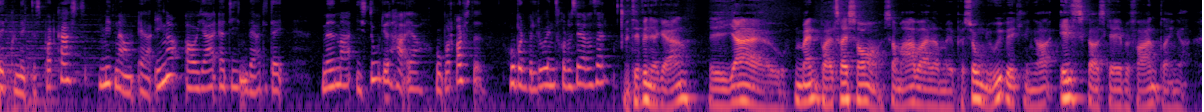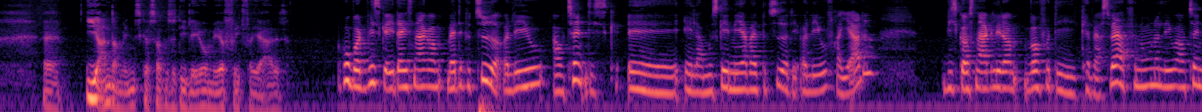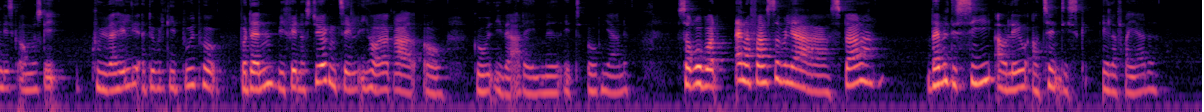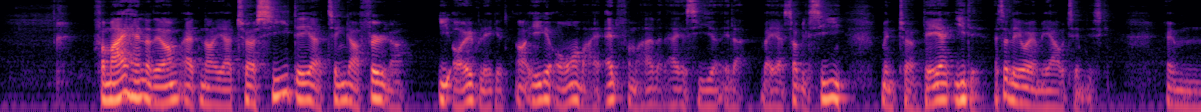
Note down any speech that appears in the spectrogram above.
Til Connectes podcast. Mit navn er Inger, og jeg er din vært i dag. Med mig i studiet har jeg Robert Rolfsted. Robert, vil du introducere dig selv? Det vil jeg gerne. Jeg er jo en mand på 50 år, som arbejder med personlig udvikling og elsker at skabe forandringer øh, i andre mennesker, sådan så de lever mere frit for hjertet. Robert, vi skal i dag snakke om, hvad det betyder at leve autentisk, øh, eller måske mere, hvad det betyder det at leve fra hjertet. Vi skal også snakke lidt om, hvorfor det kan være svært for nogen at leve autentisk, og måske kunne vi være heldige, at du vil give et bud på, hvordan vi finder styrken til i højere grad at gå ud i hverdagen med et åbent hjerte. Så Robert, allerførst så vil jeg spørge dig, hvad vil det sige at leve autentisk eller fra hjertet? For mig handler det om, at når jeg tør sige det, jeg tænker og føler i øjeblikket, og ikke overveje alt for meget, hvad det er, jeg siger, eller hvad jeg så vil sige, men tør være i det, at så lever jeg mere autentisk. Øhm,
